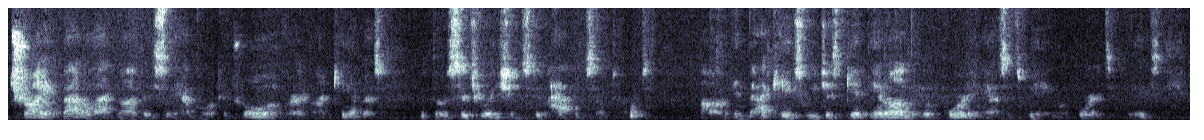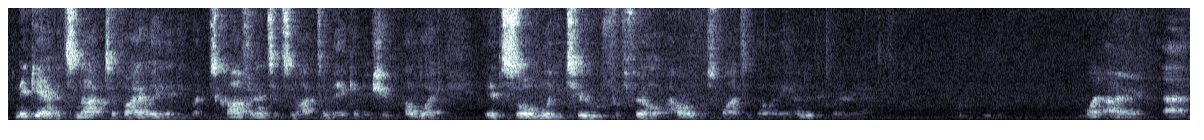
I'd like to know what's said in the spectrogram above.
try and battle that and obviously have more control over it on campus. But those situations do happen sometimes. Um, in that case, we just get in on the reporting as it's being reported to police. And again, it's not to violate anybody's confidence. It's not to make an issue public. It's solely to fulfill our responsibility under the Clery Act. What are um,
